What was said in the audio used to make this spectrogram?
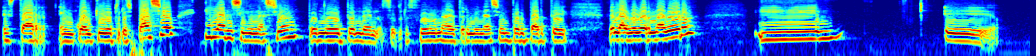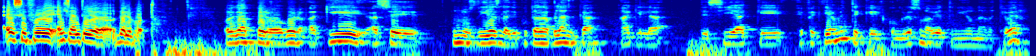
estar en cualquier otro espacio y la designación pues no depende de nosotros, fue una determinación por parte de la gobernadora y eh, ese fue el sentido del voto. Oiga, pero bueno, aquí hace unos días la diputada Blanca Águila decía que efectivamente que el Congreso no había tenido nada que ver,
